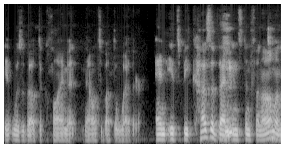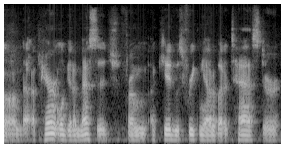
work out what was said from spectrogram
it was about the climate. Now it's about the weather. And it's because of that instant phenomenon that a parent will get a message from a kid who's freaking out about a test or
